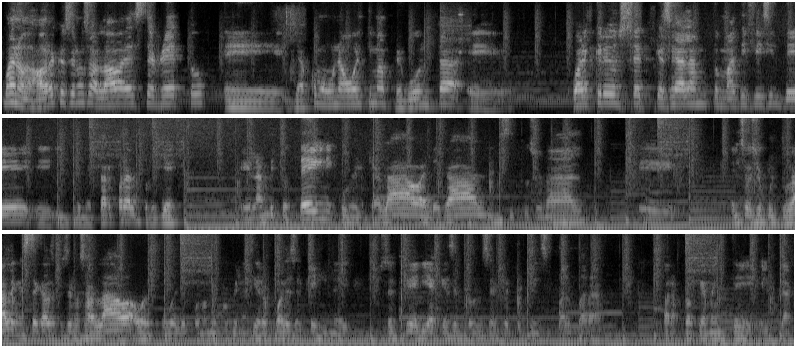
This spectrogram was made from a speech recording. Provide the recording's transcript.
bueno, ahora que usted nos hablaba de este reto, eh, ya como una última pregunta, eh, ¿cuál cree usted que sea el ámbito más difícil de eh, implementar para el proyecto? ¿El ámbito técnico en el que hablaba, el legal, institucional, el sociocultural en este caso que usted nos hablaba, o, o el económico-financiero? ¿Cuál es el que usted creería que es entonces el reto principal para, para propiamente el plan?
